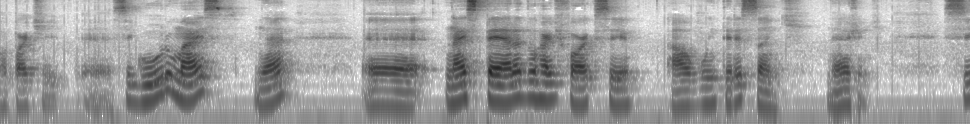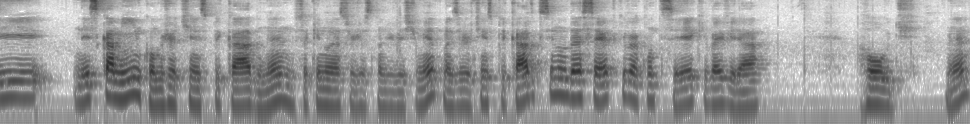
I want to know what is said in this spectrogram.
Um aporte é, seguro, mas, né? É, na espera do hard fork ser algo interessante, né, gente? Se nesse caminho, como já tinha explicado, né? Isso aqui não é sugestão de investimento, mas eu já tinha explicado que se não der certo, o que vai acontecer que vai virar hold, né?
